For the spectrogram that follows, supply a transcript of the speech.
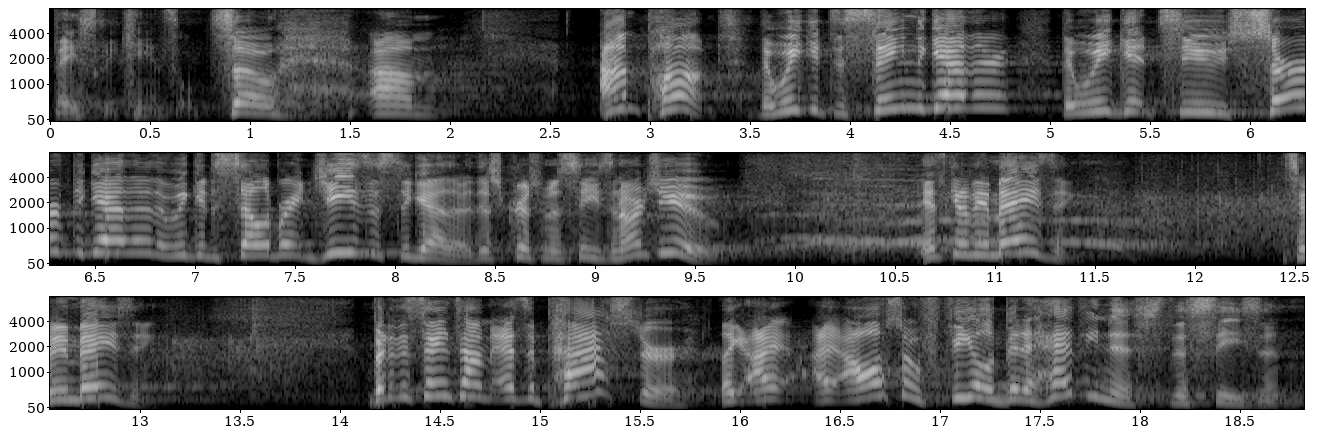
Basically canceled. So, um, I'm pumped that we get to sing together, that we get to serve together, that we get to celebrate Jesus together this Christmas season, aren't you? It's going to be amazing. It's going to be amazing. But at the same time, as a pastor, like I, I also feel a bit of heaviness this season.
